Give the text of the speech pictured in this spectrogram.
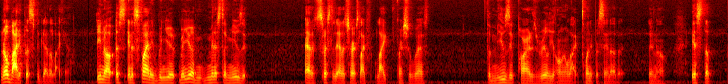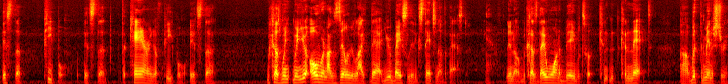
nobody puts it together like him. You know, it's and it's funny when you're when you're a minister of music, at a, especially at a church like like Friendship West. The music part is really only like twenty percent of it. You know, it's the it's the people. It's the the caring of people. It's the because when when you're over an auxiliary like that, you're basically the extension of the pastor. Yeah. You know, because they want to be able to con- connect uh, with the ministry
